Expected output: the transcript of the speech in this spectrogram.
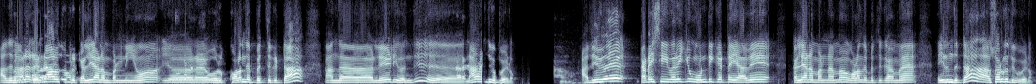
அதனால ரெண்டாவது ஒரு கல்யாணம் பண்ணியும் ஒரு குழந்தை. பெத்துக்கிட்டா அந்த லேடி வந்து நரகத்துக்கு போயிடும். அதுவே கடைசி வரைக்கும் ஒண்டிக்கட்டையாவே கல்யாணம் பண்ணாம குழந்தை பெத்துக்காம இருந்துட்டா சொர்க்கத்துக்கு போயிடும்.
